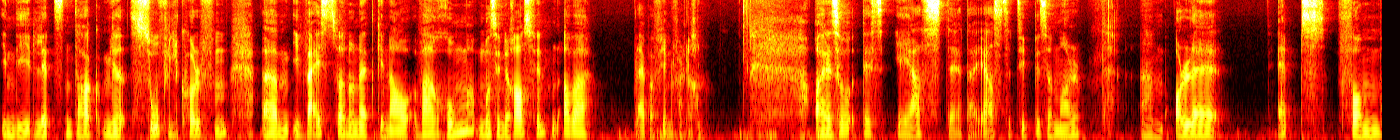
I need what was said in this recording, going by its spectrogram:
in die letzten Tagen mir so viel geholfen. Ähm, ich weiß zwar noch nicht genau warum, muss ich noch rausfinden, aber bleib auf jeden Fall dran. Also, das erste, der erste Tipp ist einmal, ähm, alle Apps vom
